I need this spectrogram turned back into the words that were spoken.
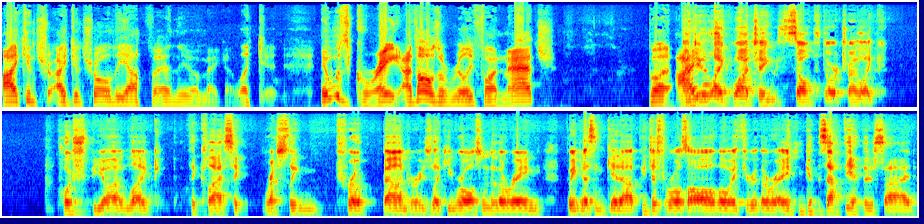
I control I control the alpha and the omega. Like it, it was great. I thought it was a really fun match. But I, I, do like watching Saltador try to like push beyond like the classic wrestling trope boundaries. Like he rolls into the ring, but he doesn't get up. He just rolls all the way through the ring, goes out the other side.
